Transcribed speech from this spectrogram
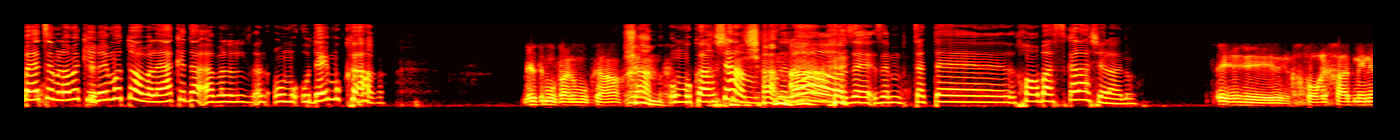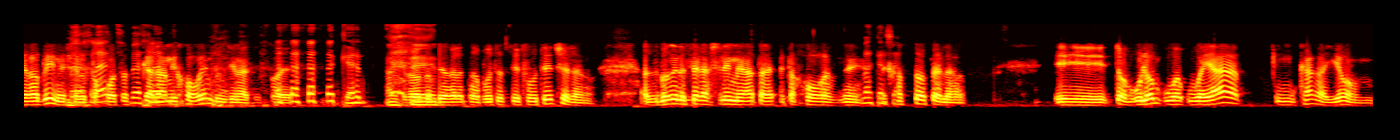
בעצם לא מכירים אותו, אבל היה כדאי, אבל הוא די מוכר. באיזה מובן הוא מוכר? שם. הוא מוכר שם. שם. זה לא, זה, זה קצת אה, חור בהשכלה שלנו. אה, חור אחד מיני רבים, יש לנו פחות השכלה מחורים במדינת ישראל. כן. אז לא לדבר אה, על התרבות הספרותית שלנו. אז בואו ננסה להשלים מעט את החור הזה. בבקשה. לכסות עליו. אה, טוב, הוא, לא, הוא, הוא היה הוא מוכר היום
